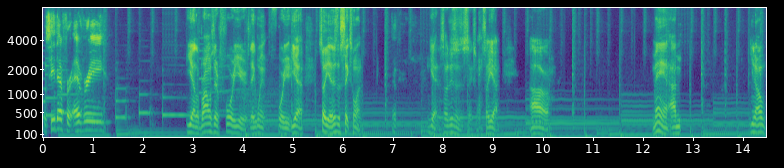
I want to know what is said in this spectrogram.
Was he there for every? Yeah, LeBron was there four years. They went four years. Yeah. So yeah, this is the sixth one. Okay. Yeah. So this is a sixth one. So yeah. Uh man, I'm you know,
